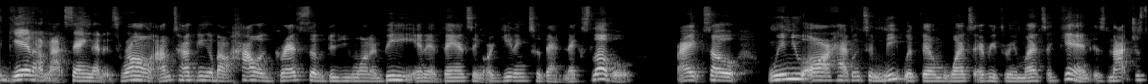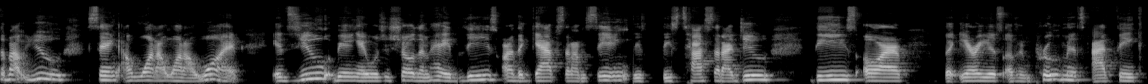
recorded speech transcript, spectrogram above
again, I'm not saying that it's wrong. I'm talking about how aggressive do you want to be in advancing or getting to that next level right? So when you are having to meet with them once every three months, again, it's not just about you saying, I want, I want, I want. It's you being able to show them, hey, these are the gaps that I'm seeing, these, these tasks that I do. These are the areas of improvements I think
